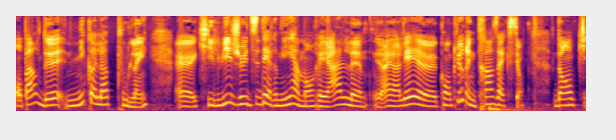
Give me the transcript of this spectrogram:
On parle de Nicolas Poulain, euh, qui, lui, jeudi dernier à Montréal, euh, allait euh, conclure une transaction. Donc,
